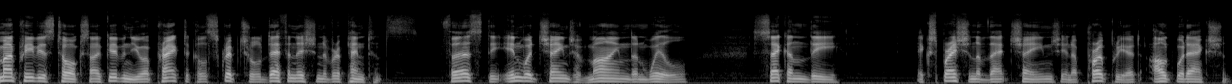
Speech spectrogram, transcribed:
my previous talks, I've given you a practical scriptural definition of repentance. First, the inward change of mind and will. Second, the expression of that change in appropriate outward action.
